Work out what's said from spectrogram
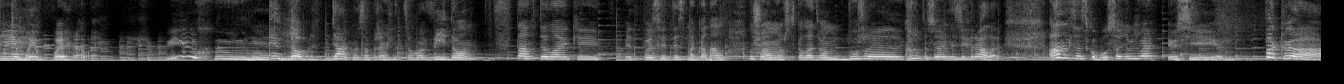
І ми виграли. І добре, дякую за перегляд цього відео. Ставте лайки, підписуйтесь на канал. Ну що я можу сказати, вам дуже круто сьогодні зіграли. А на це був Сонік В. І усім пока!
